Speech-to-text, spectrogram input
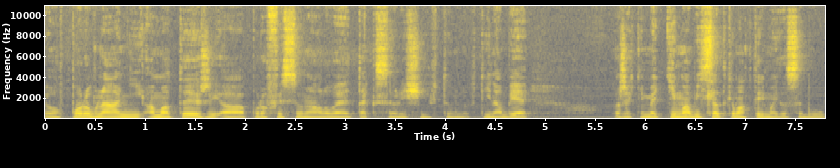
Jo, v porovnání amatéři a profesionálové tak se liší v, tom, v nabě, řekněme, těma výsledkama, které mají za sebou,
